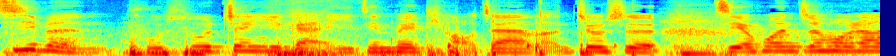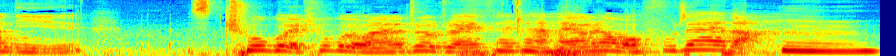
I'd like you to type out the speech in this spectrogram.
基本朴素正义感已经被挑战了。就是结婚之后让你出轨，出轨完了之后转移财产，还要让我负债的，嗯，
